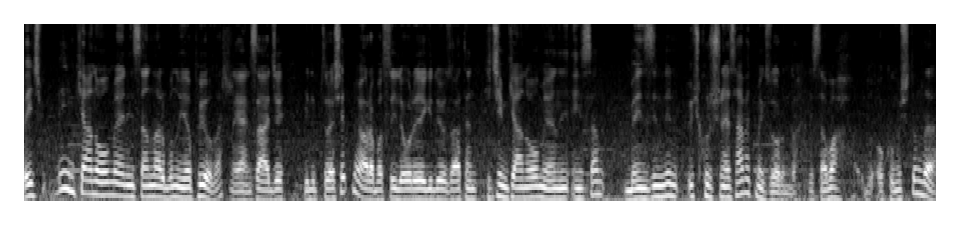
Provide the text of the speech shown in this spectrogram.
Ve hiçbir imkanı olmayan insanlar bunu yapıyorlar. Yani sadece gidip tıraş etmiyor arabasıyla oraya gidiyor zaten. Hiç imkanı olmayan insan benzinin 3 kuruşunu hesap etmek zorunda. Bir sabah okumuştum da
